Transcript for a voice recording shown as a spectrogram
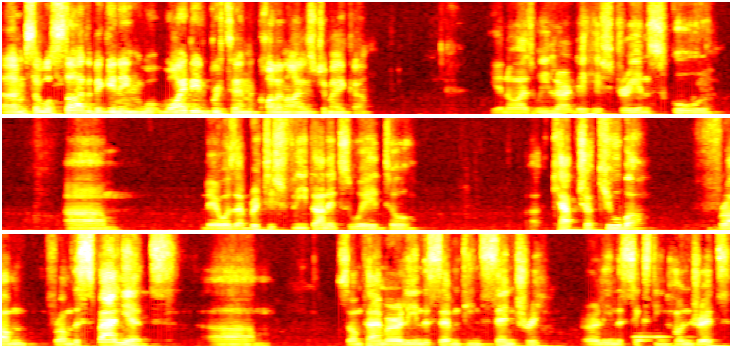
Um, so, we'll start at the beginning. Why did Britain colonize Jamaica? You know, as we learned the history in school, um, there was a British fleet on its way to uh, capture Cuba from from the Spaniards um, sometime early in the 17th century, early in the 1600s.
